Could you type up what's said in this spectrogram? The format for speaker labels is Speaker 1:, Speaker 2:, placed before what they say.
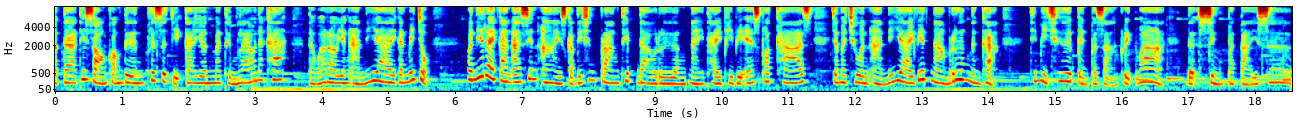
Speaker 1: สัปดาห์ที่สองของเดือนพฤศจิกายนมาถึงแล้วนะคะ แต่ว่าเรายังอ่านนิยายกันไม่จบ วันนี้รายการอาเซียนไอส์กับดิฉันปรางทิพย์ดาวเรืองในไทย PBS Podcast จะมาชวนอ่านนิยายเวียดนามเรื่องหนึ่งค่ะ ที่มีชื่อเป็นภาษาอังกฤษว่า The Sympathizer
